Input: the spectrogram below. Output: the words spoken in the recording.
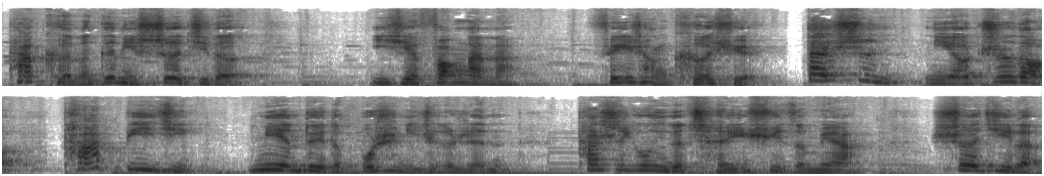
它可能跟你设计的一些方案呢非常科学，但是你要知道，它毕竟面对的不是你这个人，它是用一个程序怎么样设计了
